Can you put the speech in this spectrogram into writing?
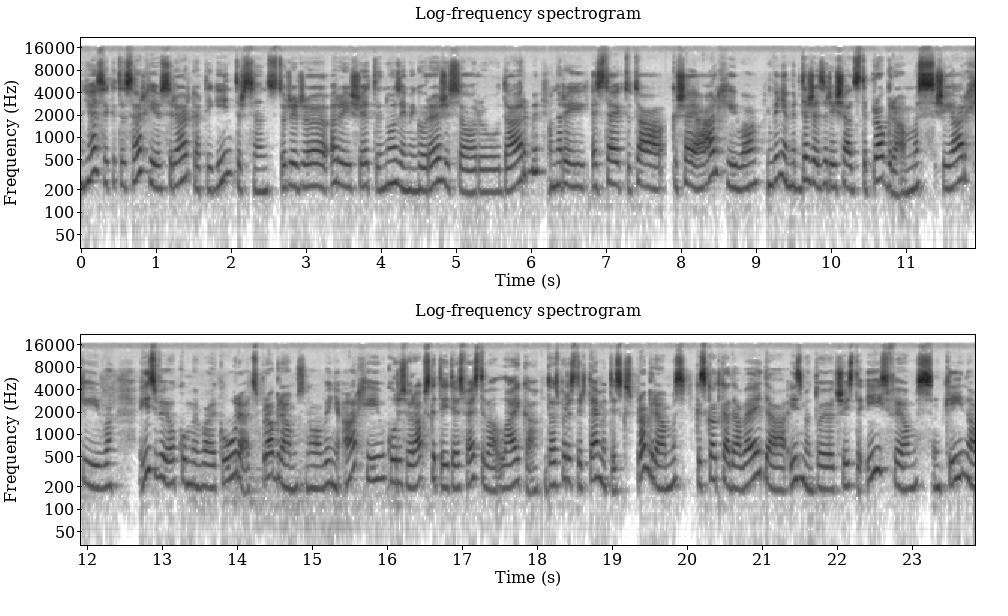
Jāsaka, tas arhīvs ir ārkārtīgi interesants. Tur ir arī šie nozīmīgo režisoru darbi. Un arī es teiktu tā, ka šajā arhīvā viņam ir dažreiz arī šādas programmas, šī arhīva izvilkumi vai kūrētas programmas no viņa arhīva, kuras var apskatīties festivāla laikā. Tās parasti ir tematiskas programmas, kas kaut kādā veidā, izmantojot šīs īsfilmas un kino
